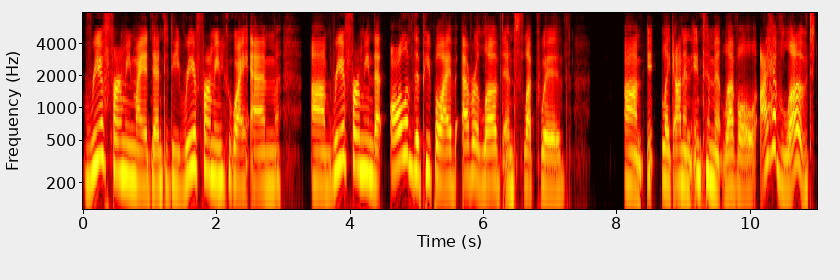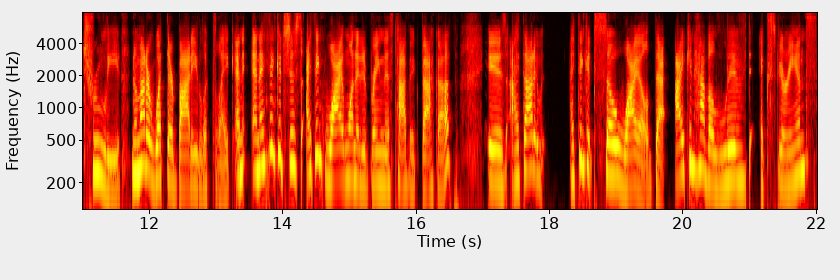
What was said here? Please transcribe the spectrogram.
reaffirming my identity, reaffirming who I am, um, reaffirming that all of the people I've ever loved and slept with. Um, it, like on an intimate level, I have loved truly, no matter what their body looked like, and and I think it's just, I think why I wanted to bring this topic back up is I thought it, I think it's so wild that I can have a lived experience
